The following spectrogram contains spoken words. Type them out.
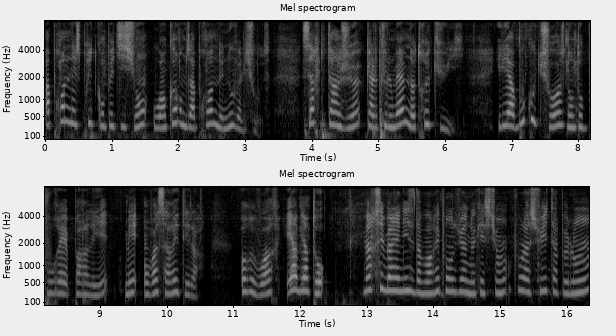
apprendre l'esprit de compétition ou encore nous apprendre de nouvelles choses. Certains jeux calculent même notre QI. Il y a beaucoup de choses dont on pourrait parler, mais on va s'arrêter là. Au revoir et à bientôt. Merci Bérénice d'avoir répondu à nos questions. Pour la suite, appelons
